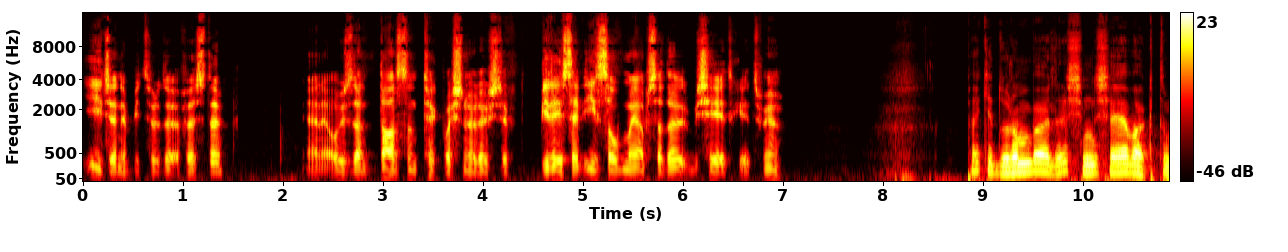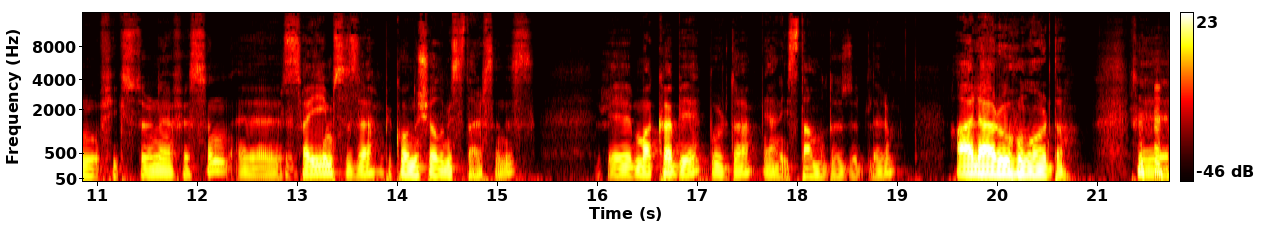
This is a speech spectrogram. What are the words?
iyicene bitirdi Efes'te. Yani o yüzden Dans'ın tek başına öyle işte bireysel iyi savunma yapsa da bir şey etki etmiyor. Peki durum böyle. Şimdi şeye baktım fikstürüne Efes'in. Ee, sayayım size. Bir konuşalım isterseniz. Ee, Maccabi burada. Yani İstanbul'da özür dilerim. Hala ruhum orada. Ee,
